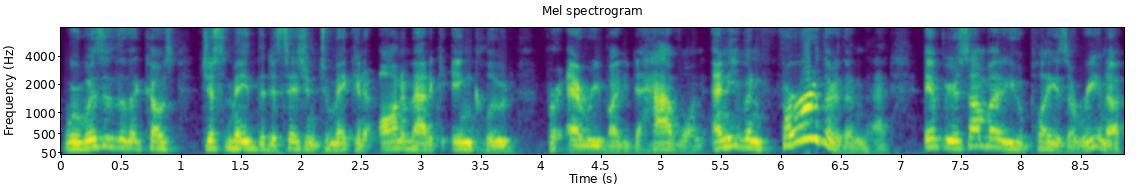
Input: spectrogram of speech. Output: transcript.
where Wizards of the Coast just made the decision to make an automatic include for everybody to have one. And even further than that, if you're somebody who plays Arena,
